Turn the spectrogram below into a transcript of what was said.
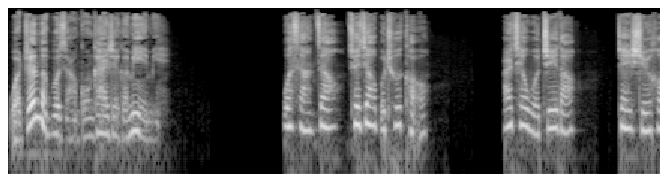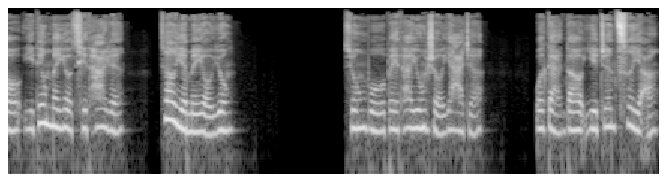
我真的不想公开这个秘密。”我想叫，却叫不出口，而且我知道，这时候一定没有其他人，叫也没有用。胸部被他用手压着。我感到一阵刺痒，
